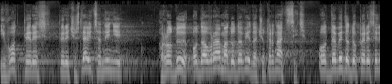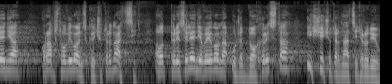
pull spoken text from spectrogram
І от перечисляються нині роди від Авраама до Давида 14, від Давида до переселення у рабство Вавилонське 14, а від переселення Вавилона уже до Христа і ще 14 родів.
